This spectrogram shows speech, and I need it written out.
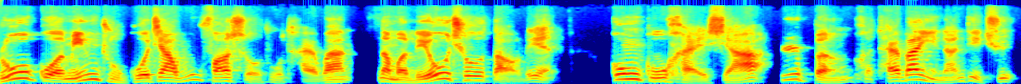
如果民主国家无法守住台湾，那么琉球岛链、宫古海峡、日本和台湾以南地区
